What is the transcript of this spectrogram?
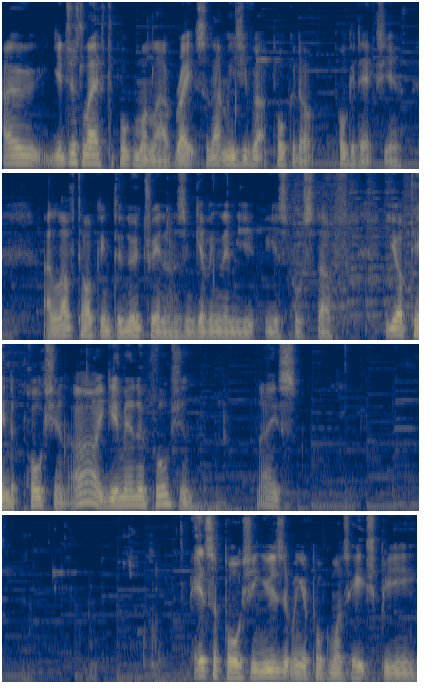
How you just left the Pokemon lab, right? So that means you've got a Pokedex, Pokedex yeah. I love talking to new trainers and giving them useful stuff. You obtained a potion. Oh, you gave me a new potion. Nice. It's a potion. Use it when your Pokemon's HP,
